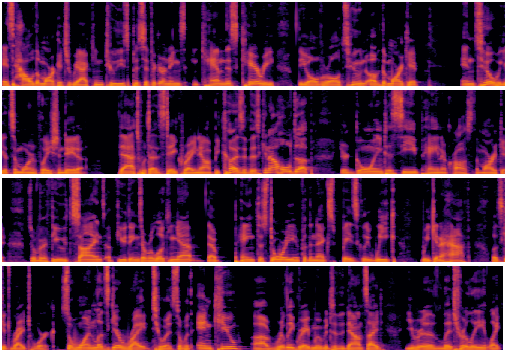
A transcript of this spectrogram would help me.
is how the market's reacting to these specific earnings and can this carry the overall tune of the market until we get some more inflation data. That's what's at stake right now. Because if this cannot hold up, you're going to see pain across the market. So, a few signs, a few things that we're looking at that paint the story for the next basically week, week and a half. Let's get right to work. So, one, let's get right to it. So, with NQ, uh, really great movement to the downside. You were literally like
